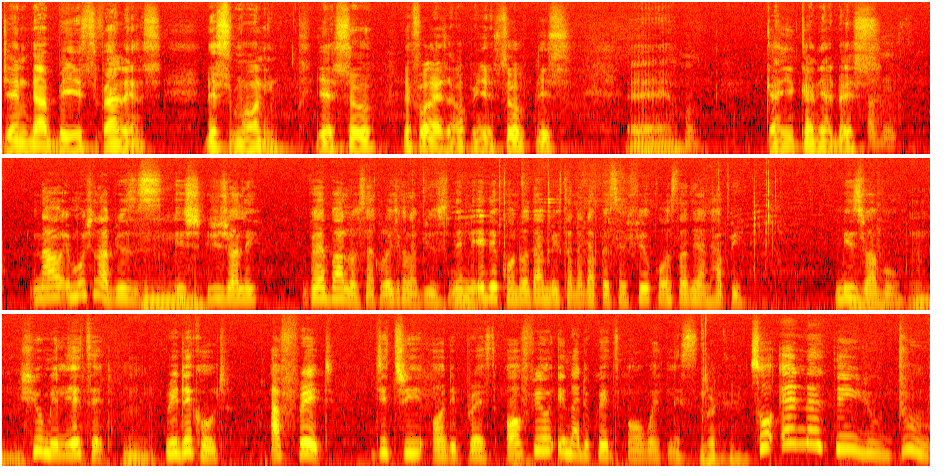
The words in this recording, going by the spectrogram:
gender based violence this morning. Yes, so the phone lines are open here. So please, um, can you can you address? Okay. Now, emotional abuse is, Mm. is usually verbal or psychological abuse, namely any conduct that makes another person feel constantly unhappy, miserable, Mm. humiliated, mm. ridiculed, afraid, jittery, or depressed, or feel inadequate or worthless. Okay. So anything you do mm.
